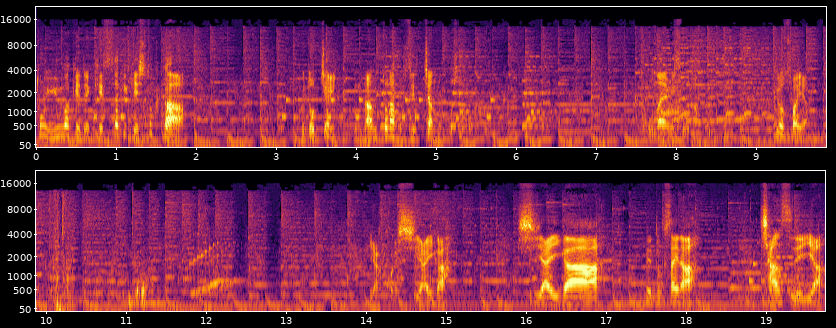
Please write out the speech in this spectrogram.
というわけで消すだけ消しとくか。これどっちがいいの？なんとなくせっちゃん残しとくお悩み相談。クロスファイヤーいやこれ試合が。試合がめんどくさいな。チャンスでいいや。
